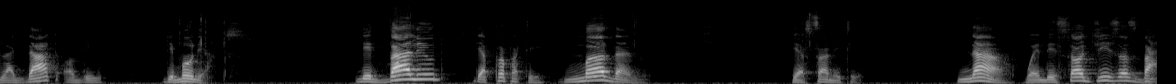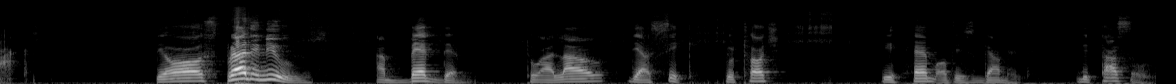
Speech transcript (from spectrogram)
like that of the demoniacs. They valued their property more than their sanity. Now, when they saw Jesus back, they all spread the news and begged them to allow their sick to touch the hem of his garment, the tassel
